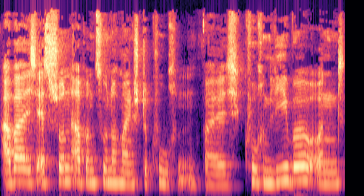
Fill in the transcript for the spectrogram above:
Aber ich esse schon ab und zu noch mal ein Stück Kuchen, weil ich Kuchen liebe und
